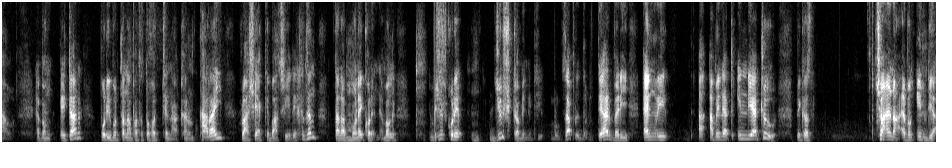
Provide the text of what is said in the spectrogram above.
now. এবং এটার পরিবর্তন আপাতত হচ্ছে না, কারণ তারাই রাশিয়াকে বাঁচিয়ে রেখেছেন, তারা মনে করেন। এবং বিশেষ করে Jews community they are very angry I mean at India too because China এবং ইন্ডিয়া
